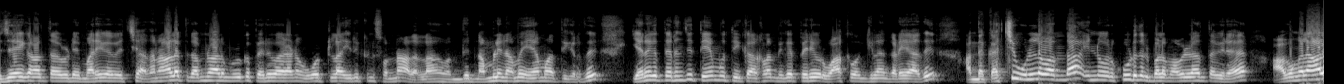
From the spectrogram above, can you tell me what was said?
விஜயகாந்த் அவருடைய மறைவை வச்சு அதனால் இப்போ தமிழ்நாடு முழுக்க பெருவாரியான ஓட்டுலாம் இருக்குன்னு சொன்னால் அதெல்லாம் வந்து நம்மளே நம்ம ஏமாற்றிக்கிறது எனக்கு தெரிஞ்சு தேமுதிகலாம் மிகப்பெரிய ஒரு வாக்கு வங்கிலாம் கிடையாது. அந்த கட்சி உள்ளே வந்தால் இன்னொரு கூடுதல் பலம் அவ்வளோதான் தவிர அவங்களால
